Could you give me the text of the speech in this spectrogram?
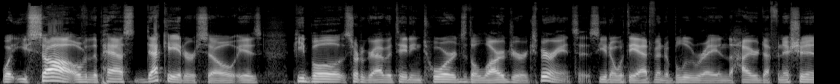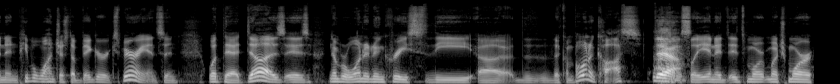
what you saw over the past decade or so is people sort of gravitating towards the larger experiences. You know, with the advent of Blu-ray and the higher definition, and people want just a bigger experience. And what that does is number one, it increase the uh, the, the component costs, Yeah. obviously, and it, it's more much more.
